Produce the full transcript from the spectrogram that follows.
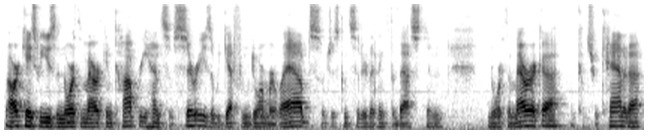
in our case, we use the North American Comprehensive Series that we get from Dormer Labs, which is considered, I think, the best in North America. It comes from Canada.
